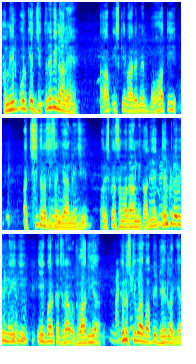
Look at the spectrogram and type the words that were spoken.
हमीरपुर के जितने भी नाले हैं आप इसके बारे में बहुत ही अच्छी तरह से संज्ञान लीजिए और इसका समाधान निकालिए। टेम्परेरी नहीं कि एक बार कचरा उठवा दिया फिर उसके बाद वापस ढेर लग गया।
